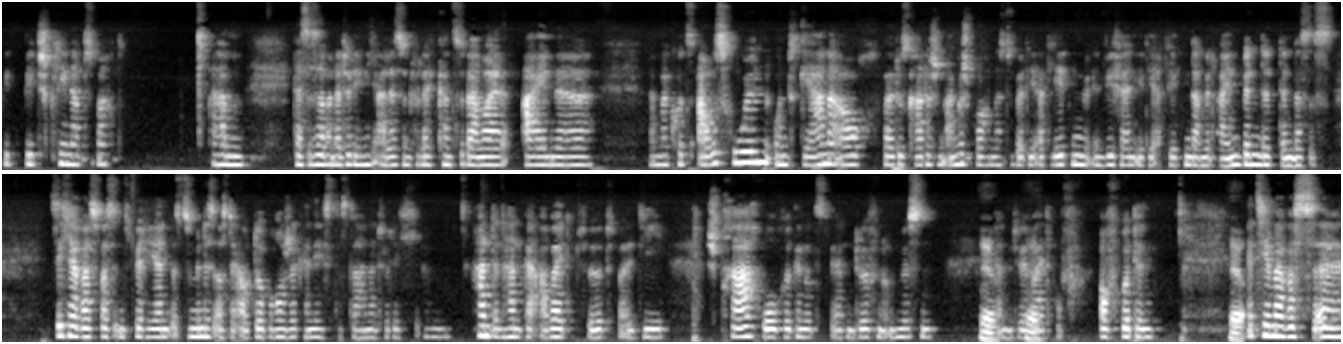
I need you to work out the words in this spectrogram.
Beach Cleanups macht. Ähm, das ist aber natürlich nicht alles und vielleicht kannst du da mal eine einmal kurz ausholen und gerne auch, weil du es gerade schon angesprochen hast, über die Athleten, inwiefern ihr die Athleten damit einbindet, denn das ist sicher was, was inspirierend ist. Zumindest aus der Outdoor-Branche kenne ich es, dass da natürlich ähm, Hand in Hand gearbeitet wird, weil die Sprachrohre genutzt werden dürfen und müssen, ja, damit wir ja. weit auf, aufrütteln. Ja. Erzähl mal, was äh,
